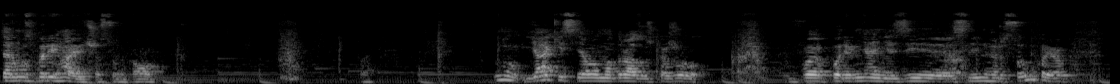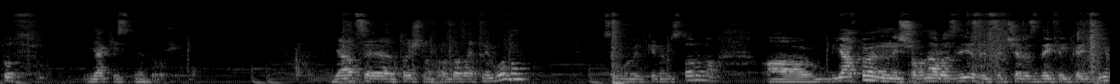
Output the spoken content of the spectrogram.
термозберігаюча сумка. О. Ну, якість я вам одразу скажу в порівнянні зі слінгер сумкою, тут якість не дуже. Я це точно продавати не буду. Це ми відкинемо в сторону. А, я впевнений, що вона розлізеться через декілька днів,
